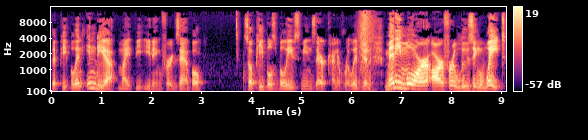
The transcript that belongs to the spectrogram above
that people in India might be eating, for example. So people's beliefs means their kind of religion. Many more are for losing weight.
